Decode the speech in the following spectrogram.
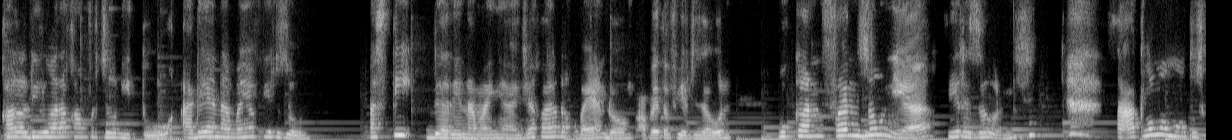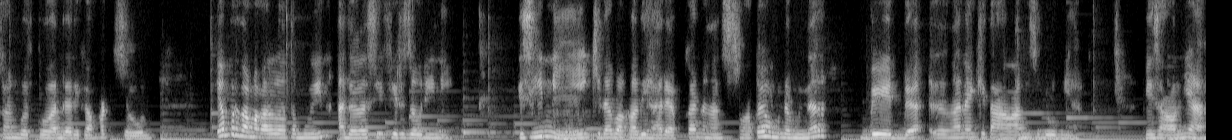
kalau di luar comfort zone itu ada yang namanya fear zone. Pasti dari namanya aja kalian udah kebayang dong apa itu fear zone. Bukan friend zone ya, fear zone. Saat lo memutuskan buat keluar dari comfort zone, yang pertama kali lo temuin adalah si fear zone ini. Di sini kita bakal dihadapkan dengan sesuatu yang benar-benar beda dengan yang kita alami sebelumnya. Misalnya,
